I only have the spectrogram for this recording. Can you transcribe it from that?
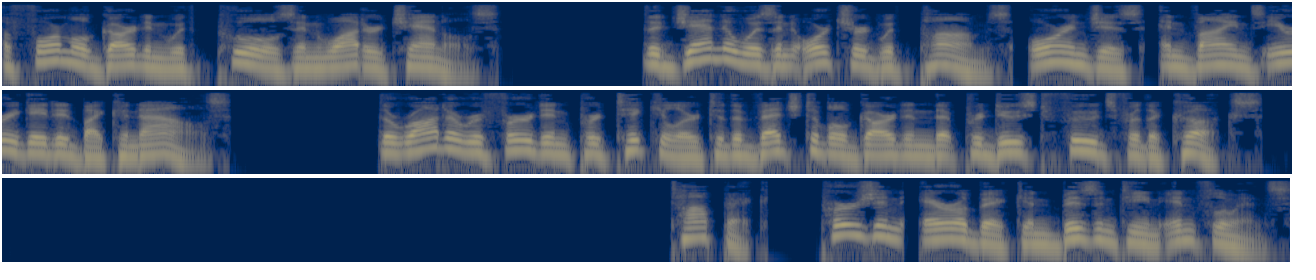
a formal garden with pools and water channels. The Jannah was an orchard with palms, oranges, and vines irrigated by canals. The Rada referred in particular to the vegetable garden that produced foods for the cooks. Persian, Arabic and Byzantine influence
